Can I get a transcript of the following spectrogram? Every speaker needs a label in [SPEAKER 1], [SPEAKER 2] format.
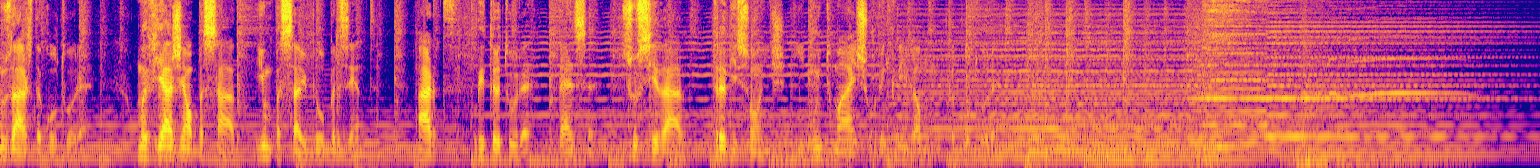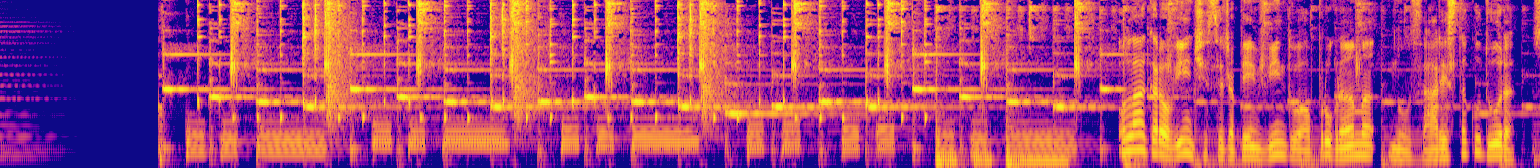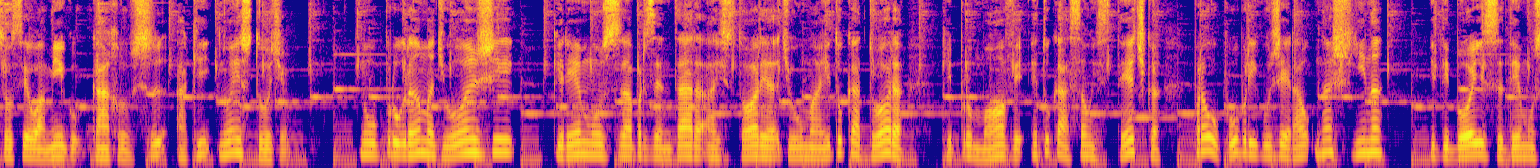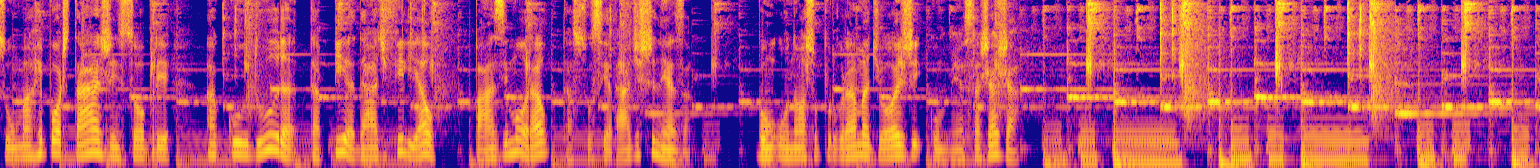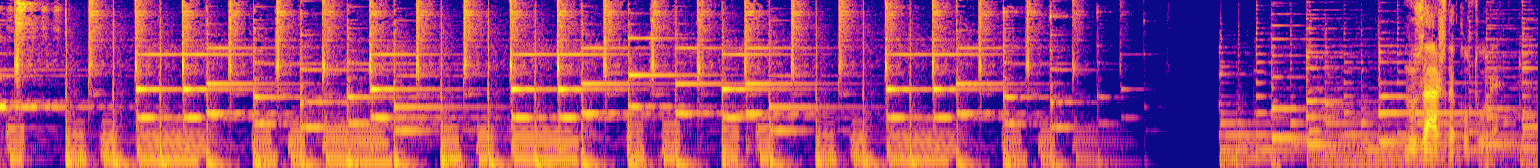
[SPEAKER 1] nos Ares da Cultura. Uma viagem ao passado e um passeio pelo presente. Arte, literatura, dança, sociedade, tradições e muito mais sobre o incrível mundo da cultura.
[SPEAKER 2] Olá, caro ouvinte, seja bem-vindo ao programa Nos Ares da Cultura. Sou seu amigo Carlos Shi, aqui no estúdio. No programa de hoje, queremos apresentar a história de uma educadora que promove educação estética para o público geral na China e depois temos uma reportagem sobre a cultura da piedade filial, base moral da sociedade chinesa. Bom, o nosso programa de hoje começa já já.
[SPEAKER 1] Nos Ares da Cultura.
